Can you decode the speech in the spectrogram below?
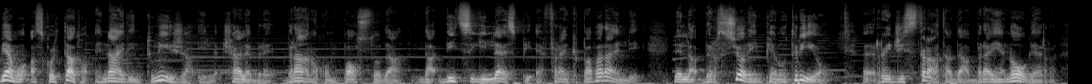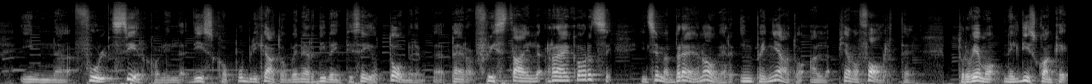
Abbiamo ascoltato A Night in Tunisia, il celebre brano composto da, da Dizzy Gillespie e Frank Paparelli, nella versione in piano trio eh, registrata da Brian Auger in Full Circle, il disco pubblicato venerdì 26 ottobre eh, per Freestyle Records, insieme a Brian Auger impegnato al pianoforte. Troviamo nel disco anche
